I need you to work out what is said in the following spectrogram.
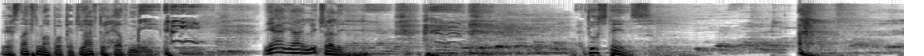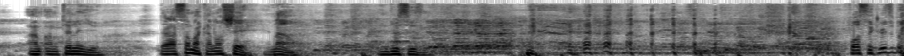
there's nothing in my pocket. You have to help me. yeah, yeah, literally. Those things. I'm, I'm telling you, there are some I cannot share now in this season. For security.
